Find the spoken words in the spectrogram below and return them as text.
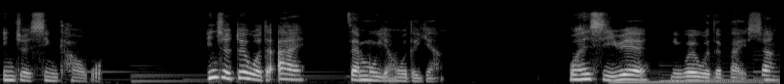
因着信靠我，因着对我的爱，在牧养我的羊。我很喜悦你为我的摆上，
